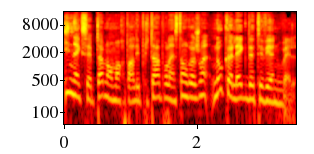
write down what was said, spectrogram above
inacceptable. On va en reparler plus tard. Pour l'instant, on rejoint nos collègues de TVA Nouvelles.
